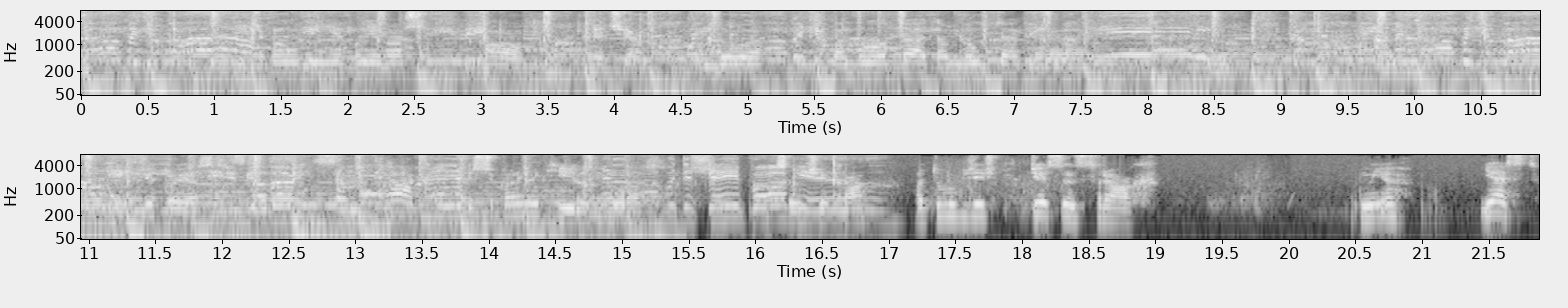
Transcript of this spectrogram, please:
love with your body Czego mówię nie, ponieważ... O, wiecie, tam było... Tam było te, tam był ten... E, gdzie to jest? Tak, jeszcze kolejny kill teraz. of Co ucieka? Ale tu był gdzieś... Gdzie jest ten strach? Mnie... Jest!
